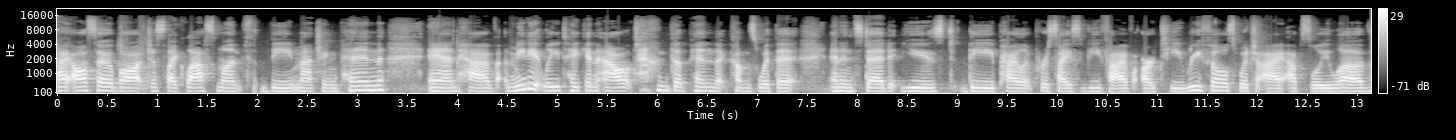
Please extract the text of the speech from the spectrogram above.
I also bought, just like last month, the matching pen and have immediately taken out the pen that comes with it and instead used the Pilot Precise V5 RT refills, which I absolutely love.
